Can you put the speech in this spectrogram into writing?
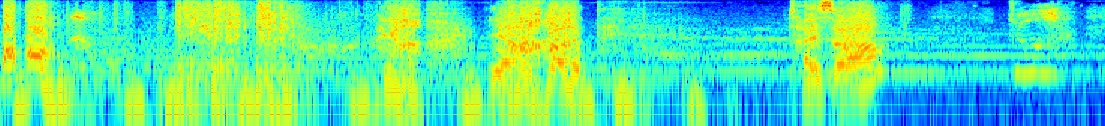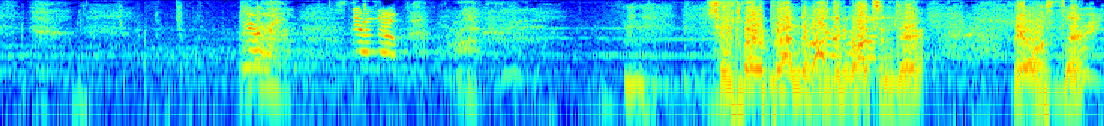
어어 야야잘 쏴? 세이프 한대 맞은 것 같은데 내가 봤을 때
